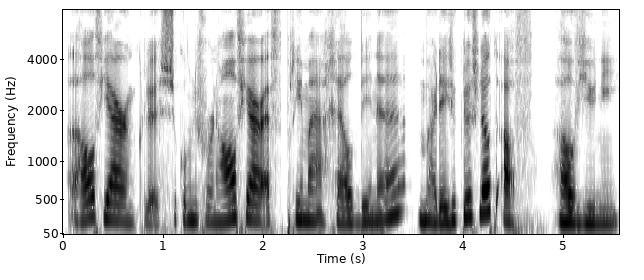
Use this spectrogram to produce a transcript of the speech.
een half jaar een klus. Er komt nu voor een half jaar even prima geld binnen, maar deze klus loopt af, half juni.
